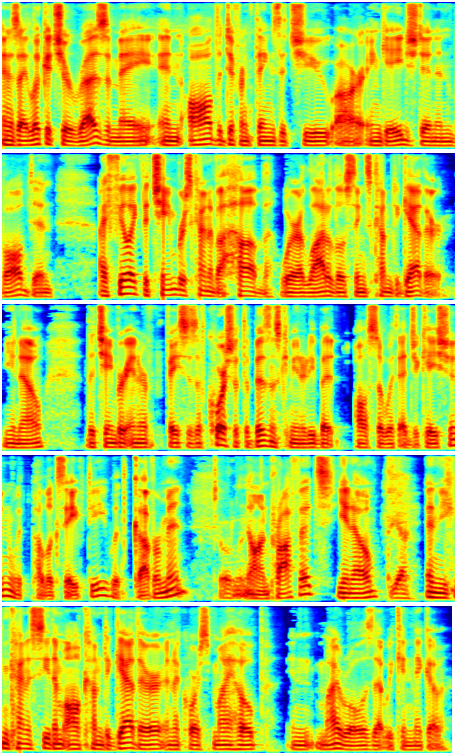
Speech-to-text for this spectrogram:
and as I look at your resume and all the different things that you are engaged in, involved in, I feel like the chamber is kind of a hub where a lot of those things come together. You know, the chamber interfaces, of course, with the business community, but also with education, with public safety, with government, totally. nonprofits. You know, yeah, and you can kind of see them all come together. And of course, my hope in my role is that we can make a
